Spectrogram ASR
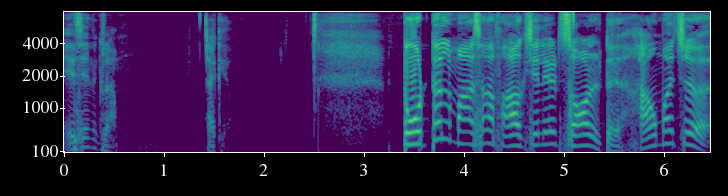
is in gram. Okay. Total mass of oxalate salt, how much? Uh,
